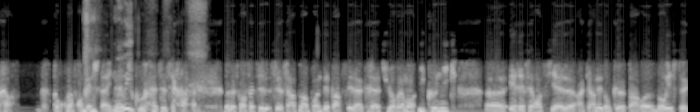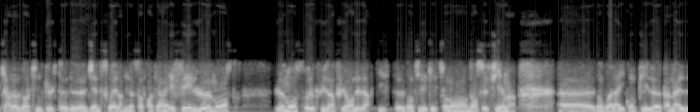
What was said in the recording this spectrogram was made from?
alors, pourquoi Frankenstein Bah oui. du coup? C'est ça. Bah, parce qu'en fait c'est- un peu un point de départ. C'est la créature vraiment iconique euh, et référentielle incarnée donc euh, par euh, Boris Karloff dans le film culte de James Whale en 1931 et c'est le monstre le monstre le plus influent des artistes dont il est question dans, ce film. Euh, donc voilà, il compile pas mal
